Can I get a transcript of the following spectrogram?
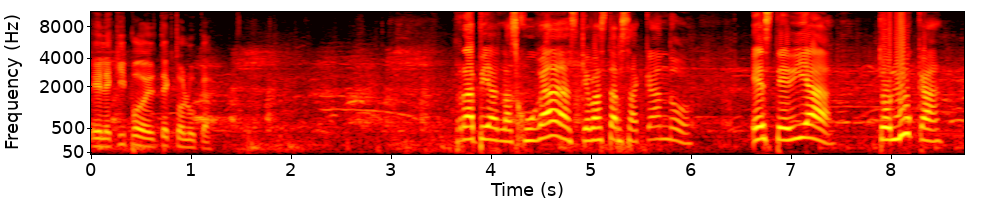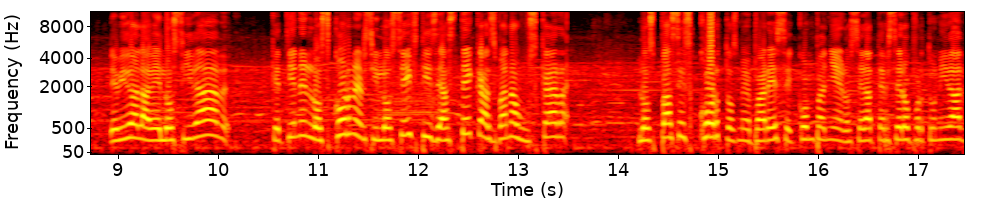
el equipo del Tec Toluca. rápidas las jugadas que va a estar sacando este día Toluca debido a la velocidad que tienen los corners y los safeties de Aztecas van a buscar los pases cortos me parece compañeros será tercera oportunidad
